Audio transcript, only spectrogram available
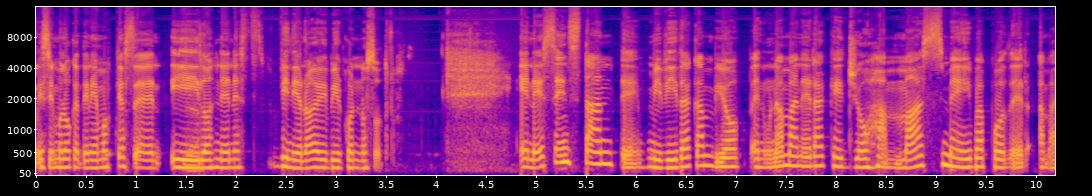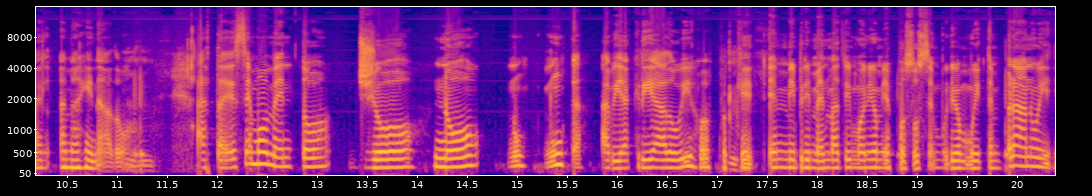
hicimos lo que teníamos que hacer y los nenes vinieron a vivir con nosotros. En ese instante, mi vida cambió en una manera que yo jamás me iba a poder imaginado. Hasta ese momento, yo no nu- nunca había criado hijos porque en mi primer matrimonio mi esposo se murió muy temprano y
